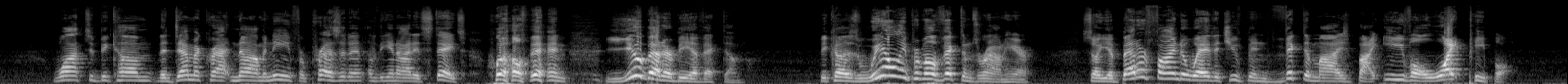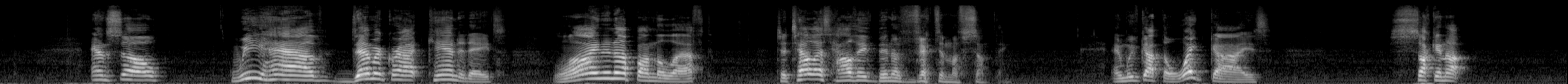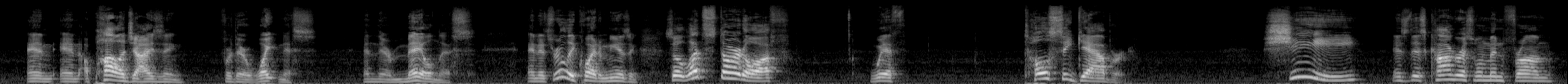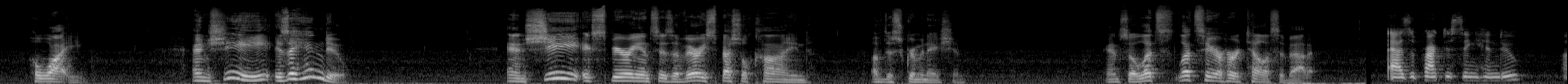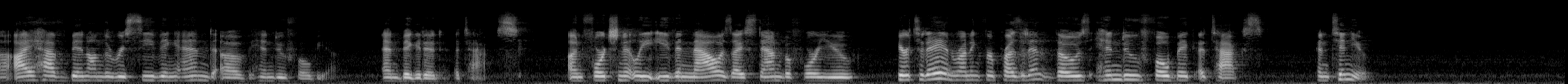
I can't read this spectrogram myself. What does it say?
want to become the Democrat nominee for President of the United States, well, then you better be a victim. Because we only promote victims around here. So you better find a way that you've been victimized by evil white people. And so we have Democrat candidates lining up on the left to tell us how they've been a victim of something. And we've got the white guys sucking up and and apologizing for their whiteness and their maleness. And it's really quite amusing. So let's start off with Tulsi Gabbard. She is this congresswoman from Hawaii. And she is a Hindu. And she experiences a very special kind of discrimination. And so let's let's hear her tell us about it. As a practicing Hindu, uh, I have been on the receiving end of Hindu phobia and bigoted attacks. Unfortunately, even now, as I stand before you here today and running for president, those Hindu phobic attacks continue.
